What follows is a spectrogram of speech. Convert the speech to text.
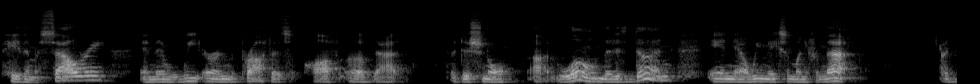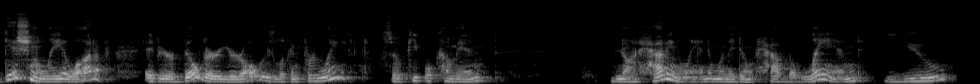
pay them a salary and then we earn the profits off of that additional uh, loan that is done and now we make some money from that. Additionally, a lot of, if you're a builder, you're always looking for land. So people come in not having land, and when they don't have the land, you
